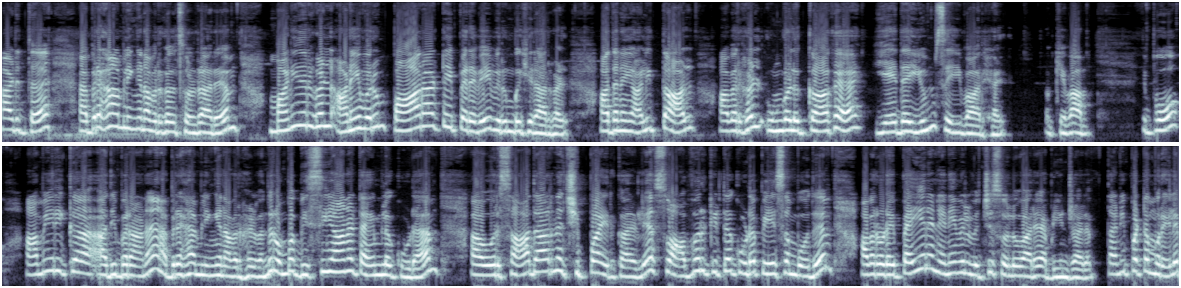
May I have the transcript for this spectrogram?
அடுத்து அப்ரஹாம் லிங்கன் அவர்கள் சொல்றாரு மனிதர்கள் அனைவரும் பாராட்டை பெறவே விரும்புகிறார்கள். அதனை அளித்தால் அவர்கள் உங்களுக்காக எதையும் செய்வார்கள். ஓகேவா இப்போ அமெரிக்க அதிபரான அப்ரஹாம் லிங்கன் அவர்கள் வந்து ரொம்ப பிஸியான டைம்ல கூட ஒரு சாதாரண சிப்பா இருக்காரு இல்லையா? ஸோ அவர்கிட்ட கூட பேசும்போது அவருடைய பெயரை நினைவில் வச்சு சொல்லுவாரு அப்படின்றாரு. தனிப்பட்ட முறையில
